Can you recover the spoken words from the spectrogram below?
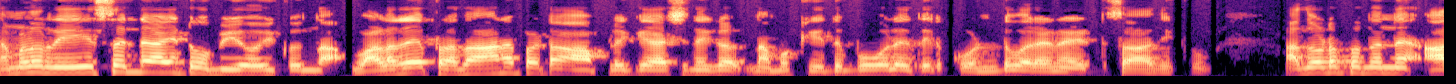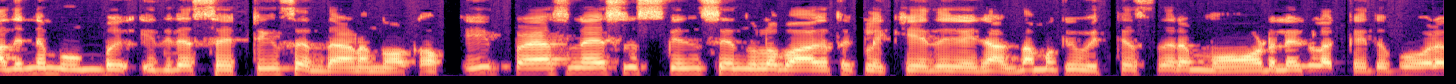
നമ്മൾ റീസെന്റ് ആയിട്ട് ഉപയോഗിക്കുന്ന വളരെ പ്രധാനപ്പെട്ട ആപ്ലിക്കേഷനുകൾ നമുക്ക് ഇതുപോലെ ഇതിൽ കൊണ്ടുവരാനായിട്ട് സാധിക്കും. അതോടൊപ്പം തന്നെ അതിന് മുമ്പ് ഇതിലെ സെറ്റിങ്സ് എന്താണെന്ന് നോക്കാം. ഈ പേഴ്സണലൈസ്ഡ് സ്കിൻസ് എന്നുള്ള ഭാഗത്ത് ക്ലിക്ക് ചെയ്ത് കഴിഞ്ഞാൽ നമുക്ക് വ്യത്യസ്ത തരം മോഡലുകളൊക്കെ ഇതുപോലെ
